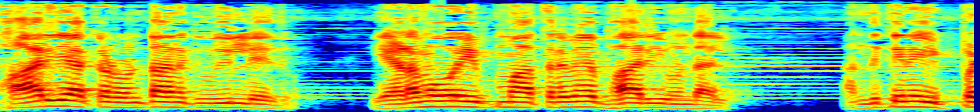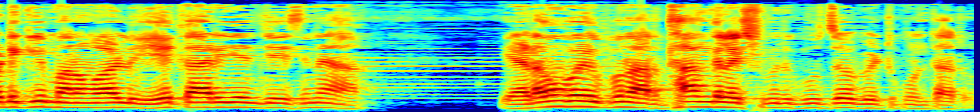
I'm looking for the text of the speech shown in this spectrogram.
భార్య అక్కడ ఉండటానికి వీల్లేదు. ఎడమవైపు మాత్రమే భార్య ఉండాలి. అందుకనే ఇప్పటికీ మన వాళ్ళు ఏ కార్యం చేసినా ఎడమవైపున అర్ధాంగలక్ష్మిని కూర్చోబెట్టుకుంటారు.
